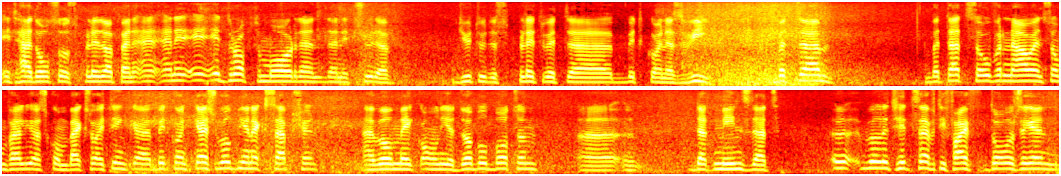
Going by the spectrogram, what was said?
it had also split up and, and it, it, dropped more than, than it should have due to the split with uh, Bitcoin SV. But um, but that's over now and some value has come back. So I think uh, Bitcoin Cash will be an exception and will make only a double bottom. Uh, that means that uh, will it hit $75 again?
